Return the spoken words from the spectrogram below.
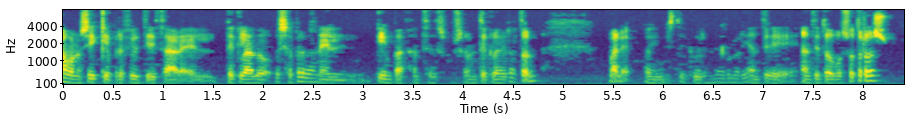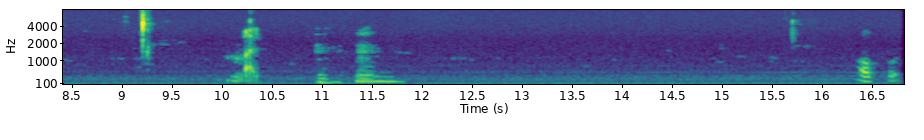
Ah, bueno, sí que prefiero utilizar el teclado, o sea, perdón, el gamepad antes de usar un teclado de ratón. Vale, hoy me estoy cubriendo de gloria ante, ante todos vosotros. Vale. Output.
